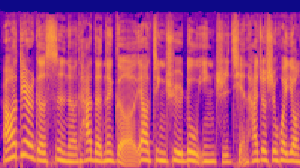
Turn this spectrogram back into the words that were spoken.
然后第二个是呢，他的那个要进去录音之前，他就是会用。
